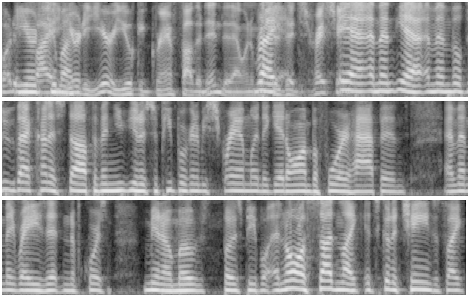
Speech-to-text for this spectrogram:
but year, you buy two it months. year to year, you'll get grandfathered into that when right the price changes. yeah and then yeah and then they'll do that kind of stuff and then you you know so people are going to be scrambling to get on before it happens and then they raise it and of course you know most most people and all of a sudden like it's going to change it's like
